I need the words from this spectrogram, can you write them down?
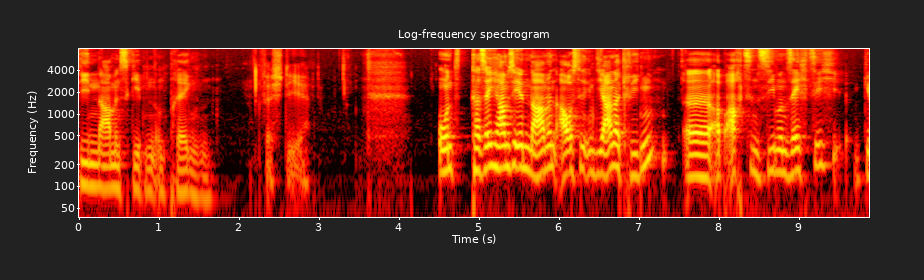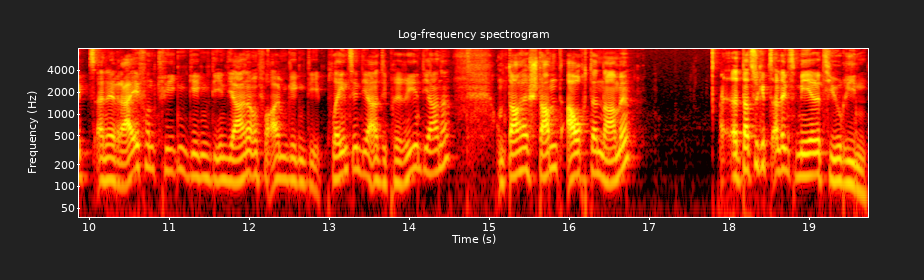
die namensgebenden und prägenden. Verstehe. Und tatsächlich haben sie ihren Namen aus den Indianerkriegen. Äh, ab 1867 gibt es eine Reihe von Kriegen gegen die Indianer und vor allem gegen die Plains-Indianer, die Prärie-Indianer. Und daher stammt auch der Name. Äh, dazu gibt es allerdings mehrere Theorien.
